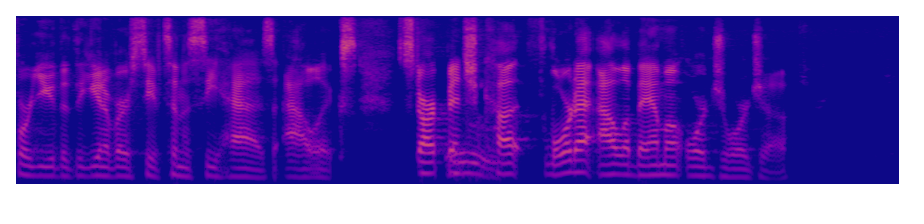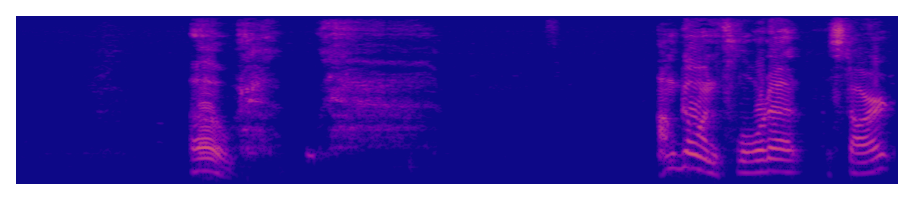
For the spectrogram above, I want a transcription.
for you that the University of Tennessee has, Alex. Start bench Ooh. cut, Florida, Alabama, or Georgia. Oh, I'm going Florida start.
